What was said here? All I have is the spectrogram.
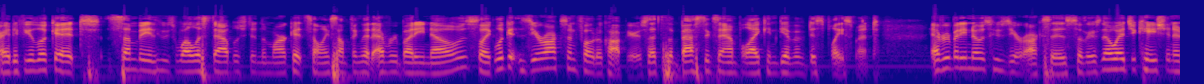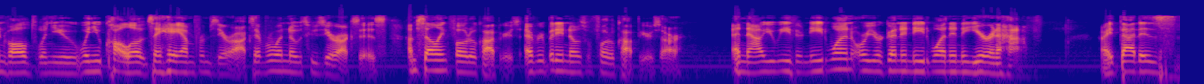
right? If you look at somebody who's well established in the market selling something that everybody knows, like look at Xerox and photocopiers. That's the best example I can give of displacement. Everybody knows who Xerox is, so there's no education involved when you when you call out and say, "Hey, I'm from Xerox." Everyone knows who Xerox is. I'm selling photocopiers. Everybody knows what photocopiers are. And now you either need one or you're going to need one in a year and a half. Right? That is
